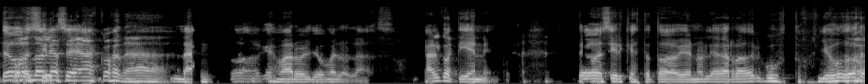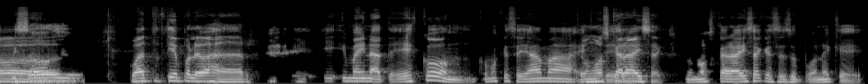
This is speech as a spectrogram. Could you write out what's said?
Vos no le haces asco a nada. Todo lo que es Marvel yo me lo lanzo. Algo tienen. Pues. Debo decir que esto todavía no le ha agarrado el gusto. Llevo dos oh. episodios ¿Cuánto tiempo le vas a dar? Imagínate, es con, ¿cómo es que se llama? Con este, Oscar Isaac. Con Oscar Isaac, que se supone que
